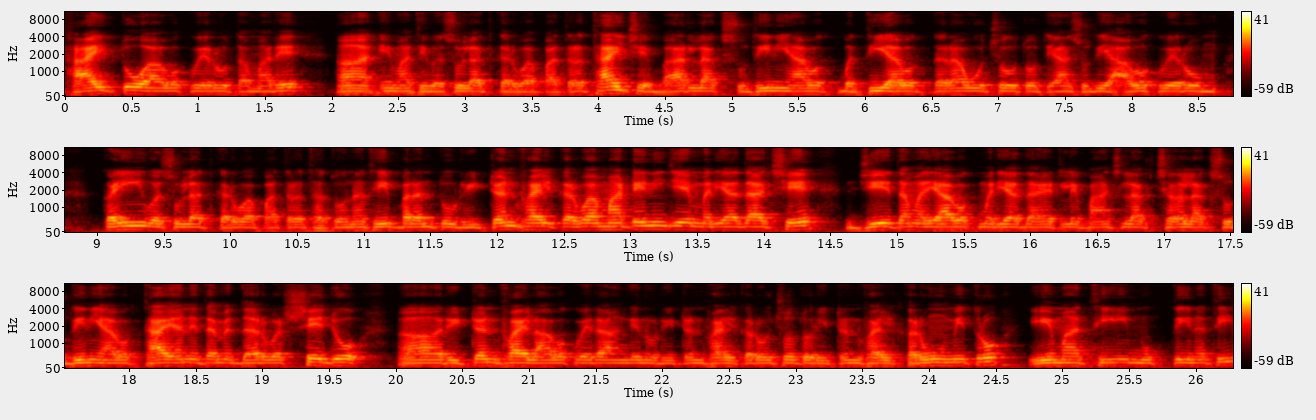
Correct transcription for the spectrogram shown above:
થાય તો આવકવેરો તમારે એમાંથી વસૂલાત કરવા પાત્ર થાય છે. બાર લાખ સુધીની આવક, બધી આવક ધરાવો છો તો ત્યાં સુધી આવકવેરો કંઈ વસૂલાત કરવા પાત્ર થતો નથી, પરંતુ રિટર્ન ફાઇલ કરવા માટેની જે મર્યાદા છે, જે તમારી આવક મર્યાદા એટલે પાંચ લાખ, છ લાખ સુધીની આવક થાય અને તમે દર વર્ષે જો રિટર્ન ફાઇલ આવકવેરા અંગેનું રિટર્ન ફાઇલ કરો છો, તો રિટર્ન ફાઇલ કરવું મિત્રો, એમાંથી મુક્તિ નથી,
